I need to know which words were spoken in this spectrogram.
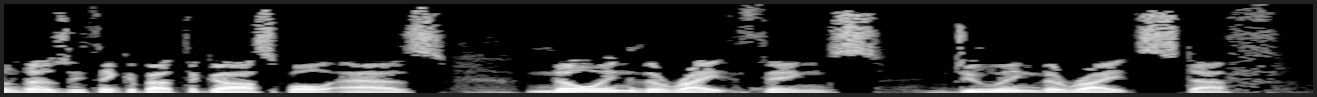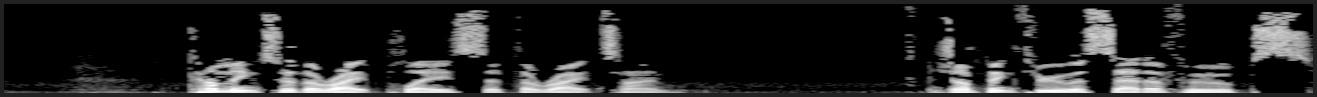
Sometimes we think about the gospel as knowing the right things, doing the right stuff, coming to the right place at the right time, jumping through a set of hoops.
